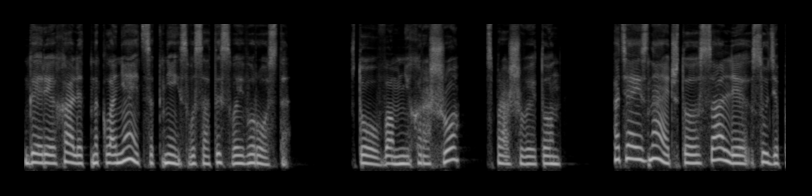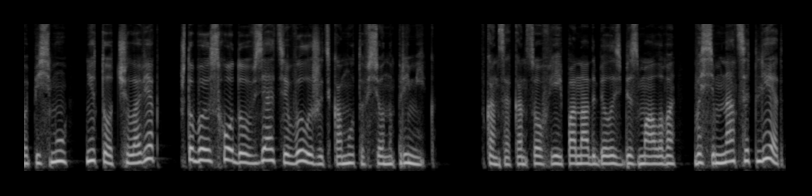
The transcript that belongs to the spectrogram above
Гэри Халет наклоняется к ней с высоты своего роста. «Что, вам нехорошо?» — спрашивает он. Хотя и знает, что Салли, судя по письму, не тот человек, чтобы сходу взять и выложить кому-то все напрямик. В конце концов, ей понадобилось без малого 18 лет,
